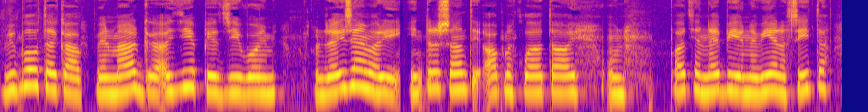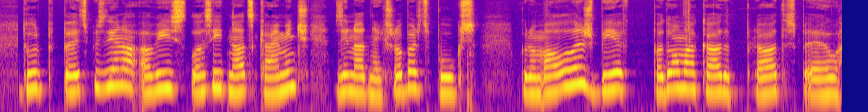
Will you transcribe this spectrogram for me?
Bibliotēkā vienmēr gaidīja piedzīvojumi, un reizēm arī interesanti apmeklētāji. Un pat ja nebija neviena cita, turp pēcpusdienā avīzes lasīt nāca kaimiņš, zinātnieks Roberts Pūks, kuram allaž bija padomā kāda prāta spēle.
